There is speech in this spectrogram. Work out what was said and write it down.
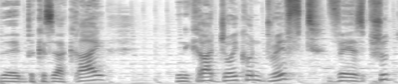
בכזה אקראי. הוא נקרא Joy-Con drift וזה פשוט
